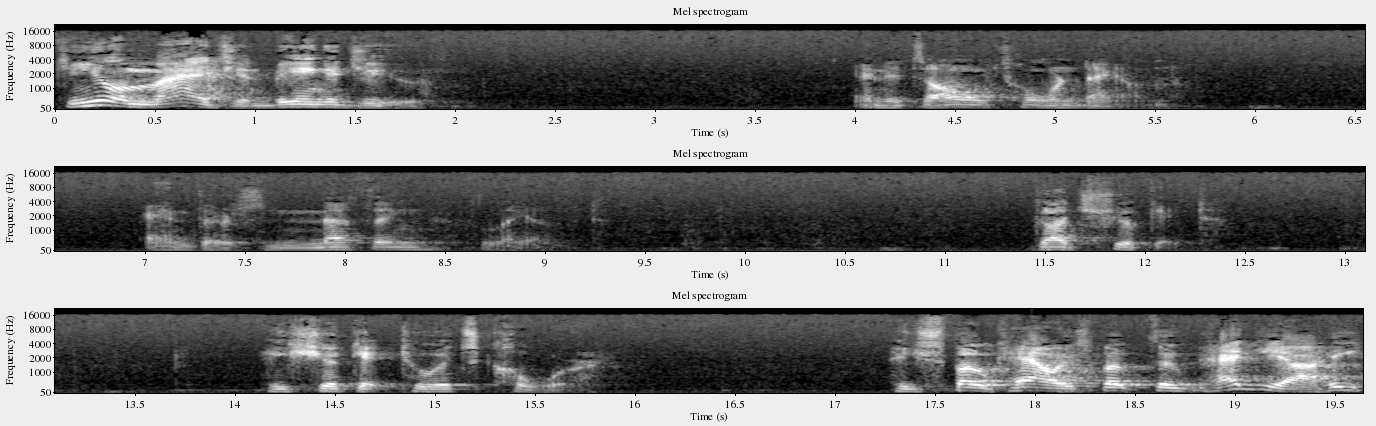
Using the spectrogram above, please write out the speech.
Can you imagine being a Jew? And it's all torn down, and there's nothing left. God shook it. He shook it to its core. He spoke how? He spoke through Haggai. He,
